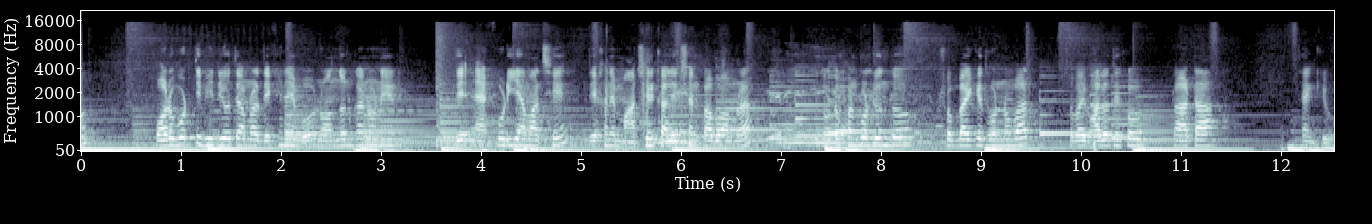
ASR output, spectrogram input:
পরবর্তী ভিডিওতে আমরা দেখে নেব নন্দনকাননের যে অ্যাকোরিয়াম আছে, যেখানে মাছের কালেকশন পাবো আমরা। ততক্ষণ পর্যন্ত সবাইকে ধন্যবাদ। সবাই ভালো থেকো। টাটা। Thank you.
